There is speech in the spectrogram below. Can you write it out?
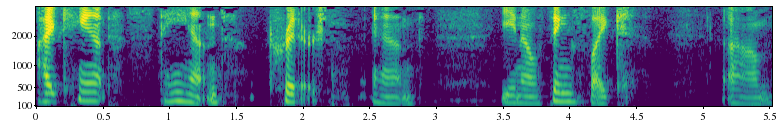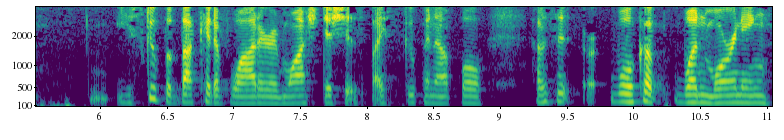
I can't stand critters and, you know, things like, um, you scoop a bucket of water and wash dishes by scooping up. Well, I was at, woke up one morning,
